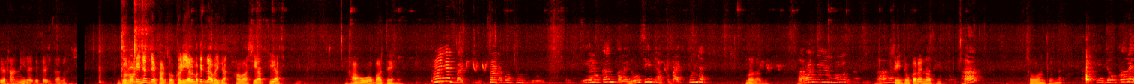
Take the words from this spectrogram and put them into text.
બેઠા ને નિરાતે તડકાને ગરોળી નથી દેખાડતો. ઘડિયાળમાં કેટલા વાગ્યા? હવા શિયાર થયા? હા હો બાતે હે કાંઈ નથી બાકી. તારે બધું એનું કામ કરે ને હું સીધા કે બાજતું ને બરાબર સીધું કરે નથી? હા. તો વાંધો નહીં. સીધું કરે.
